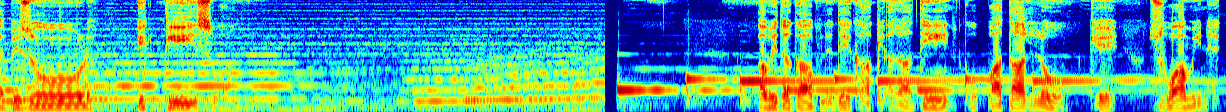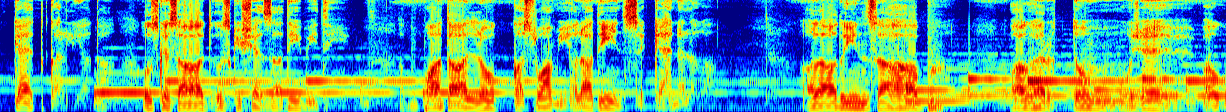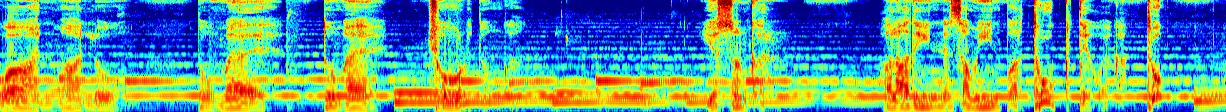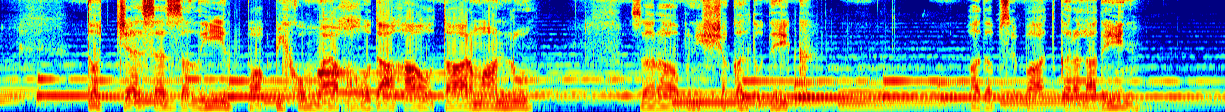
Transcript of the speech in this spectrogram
Episode इक्कीसवा। अभी तक आपने देखा कि अलादीन को पाताल लोक के स्वामी ने कैद कर लिया था। उसके साथ उसकी शहजादी भी थी। अब पाताल लोक का स्वामी अलादीन से कहने लगा, अलादीन साहब, अगर तुम मुझे भगवान मान लो तो मैं तुम्हें छोड़ दूँगा। ये सुनकर अलादीन ने ज़मीन पर थूकते हुए कहा, थू तो जैसे जलील पापी को मैं खुदा का अवतार मान लू, जरा अपनी शक्ल तो देख। अदब से बात कर अलादीन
